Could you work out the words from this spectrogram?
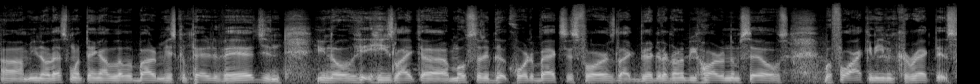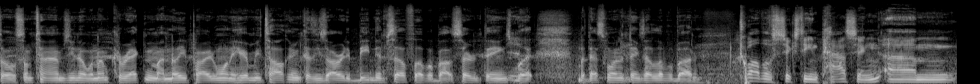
um, you know, that's one thing I love about him: his competitive edge, and you know, he, he's like uh, most of the good quarterbacks as far as like they're, they're going to be hard on themselves before I can even correct it. So sometimes, you know, when I'm correcting him, I know he probably want to hear me talking because he's already beating himself up about certain things. Yeah. But but that's one of the things I love about him. 12 of 16 passing. Um,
